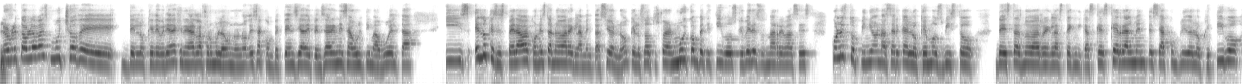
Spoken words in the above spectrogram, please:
Norberto, hablabas mucho de, lo que debería de generar la Fórmula 1, ¿no? De esa competencia, de pensar en esa última vuelta. Y es lo que se esperaba con esta nueva reglamentación, ¿no? Que los autos fueran muy competitivos, que hubiera esos más rebases. ¿Cuál es tu opinión acerca de lo que hemos visto de estas nuevas reglas técnicas? ¿Qué es que realmente se ha cumplido el objetivo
